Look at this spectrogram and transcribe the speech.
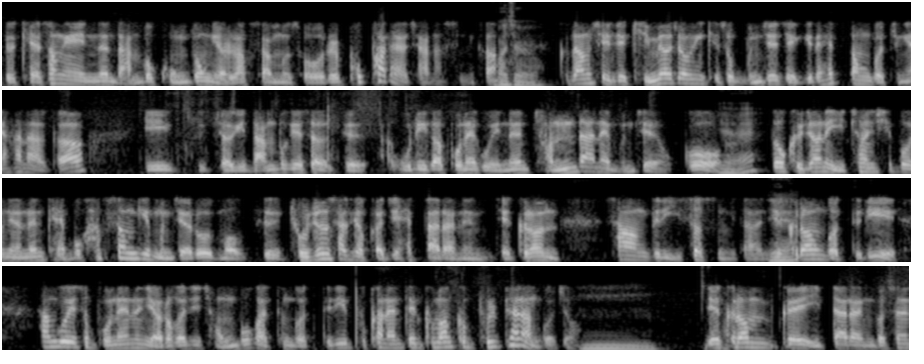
그 개성에 있는 남북 공동 연락사무소를 폭발하지 않았습니까? 맞아요. 그 당시 이제 김여정이 계속 문제 제기를 했던 것 중에 하나가 이 저기 남북에서 그 우리가 보내고 있는 전단의 문제였고 예, 또그 전에 2015년은 대북 확성기 문제로 뭐 그 조준 사격까지 했다라는 이제 그런 상황들이 있었습니다. 이제 예. 그런 것들이 한국에서 보내는 여러 가지 정보 같은 것들이 북한한테는 그만큼 불편한 거죠. 음, 이제 그런 게 있다라는 것은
